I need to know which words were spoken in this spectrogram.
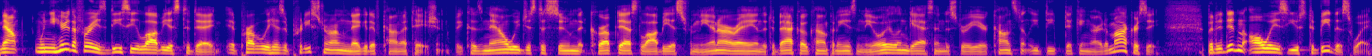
Now, when you hear the phrase DC lobbyist today, it probably has a pretty strong negative connotation because now we just assume that corrupt ass lobbyists from the NRA and the tobacco companies and the oil and gas industry are constantly deep dicking our democracy. But it didn't always used to be this way.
